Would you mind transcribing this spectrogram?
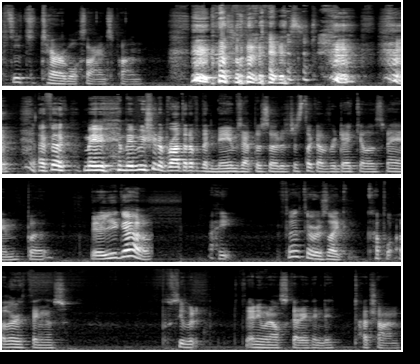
It's, it's a terrible science pun. That's what it is. I feel like maybe maybe we should have brought that up in the names episode. It's just like a ridiculous name, but there you go. I feel like there was like a couple other things. We'll see what if anyone else got anything to touch on.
